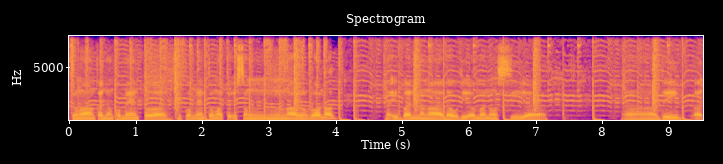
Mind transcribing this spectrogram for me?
Ito nga ang kanyang komento. Ah. Komento nga ito isang ngalong Ronald na iban na nga daw di amano si uh, uh, Dave at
